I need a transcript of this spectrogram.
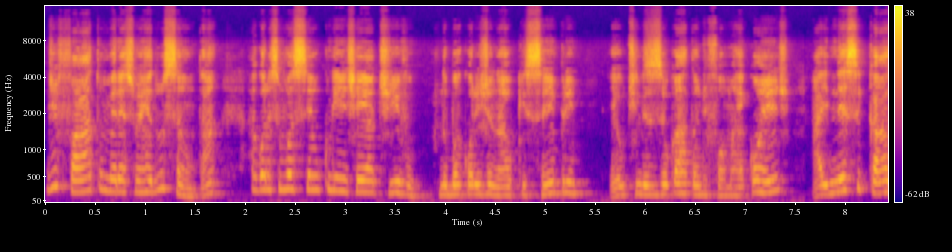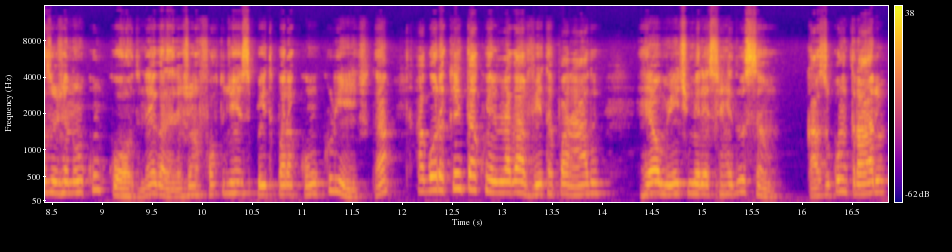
de fato merece uma redução, tá? Agora, se você é um cliente ativo no banco original que sempre é, utiliza seu cartão de forma recorrente, Aí nesse caso eu já não concordo, né, galera? Já é uma falta de respeito para com o cliente, tá? Agora quem está com ele na gaveta parado realmente merece uma redução. Caso contrário,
